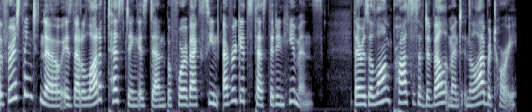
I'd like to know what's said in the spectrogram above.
The first thing to know is that a lot of testing is done before a vaccine ever gets tested in humans. There is a long process of development in the laboratory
